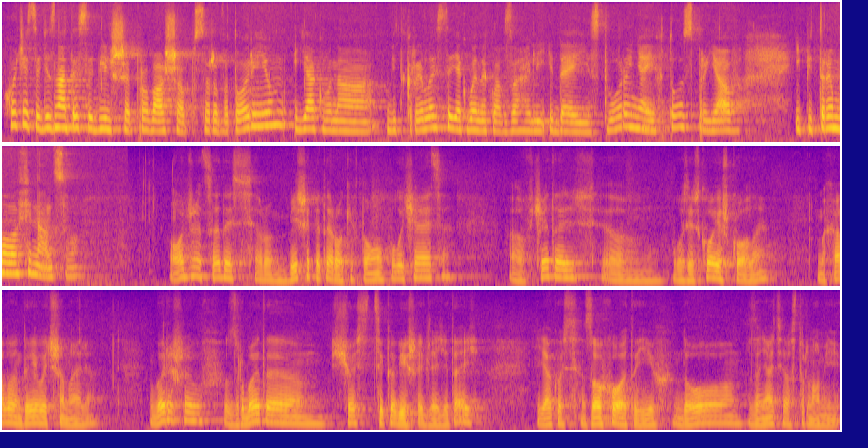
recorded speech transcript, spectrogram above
Хочеться дізнатися більше про вашу обсерваторію, як вона відкрилася, як виникла взагалі ідея її створення і хто сприяв і підтримував фінансово. Отже, це десь більше п'яти років тому виходить. Вчитель е, Лозівської школи Михайло Андрійович Шамеля вирішив зробити щось цікавіше для дітей, якось заохотити їх до заняття астрономією.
